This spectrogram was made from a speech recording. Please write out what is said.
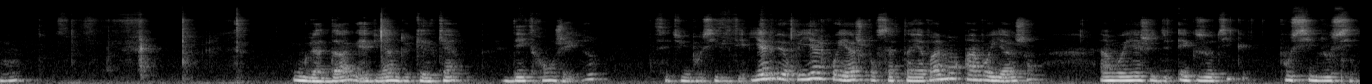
Hmm. Ou la dague, elle vient de quelqu'un d'étranger. Hein. C'est une possibilité. Il y, a le, voyage pour certains. Il y a vraiment un voyage. Hein. Un voyage exotique possible aussi.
